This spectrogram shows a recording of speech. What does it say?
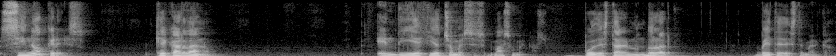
Si no crees que Cardano en 18 meses, más o menos, puede estar en un dólar, vete de este mercado.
